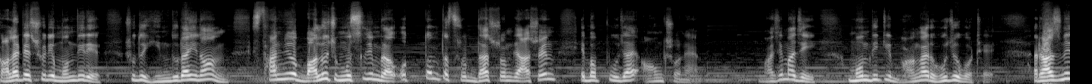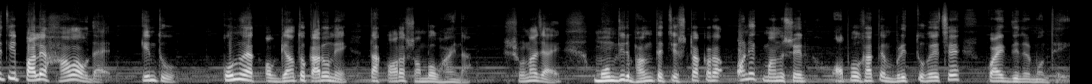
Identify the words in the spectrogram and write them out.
কালাটেশ্বরী মন্দিরে শুধু হিন্দুরাই নন, স্থানীয় বালুচ মুসলিমরা অত্যন্ত শ্রদ্ধার সঙ্গে আসেন এবং পূজায় অংশ নেন। মাঝে মাঝেই মন্দিরটি ভাঙার হুজুগ ওঠে, রাজনীতি পালে হাওয়াও দেয়, কিন্তু কোনো এক অজ্ঞাত কারণে তা করা সম্ভব হয় না। শোনা যায়, মন্দির ভাঙতে চেষ্টা করা অনেক মানুষের অপঘাতে মৃত্যু হয়েছে কয়েকদিনের মধ্যেই।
